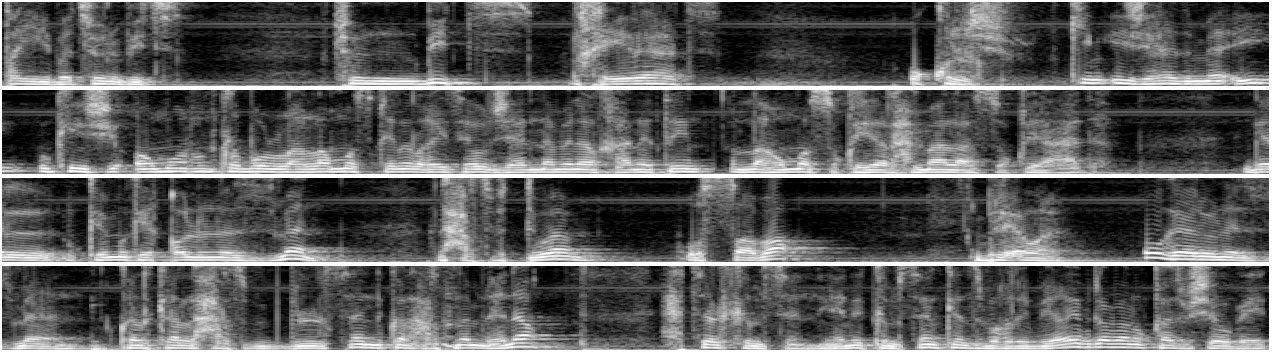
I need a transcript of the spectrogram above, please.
طيبة تنبت تنبت الخيرات وكلش. كاين إجهاد مائي وكاين شي أمور نطلبوا الله اللهم اسقنا الغيث وجعلنا من القانطين. اللهم سقيا رحمة لا سقيا عذاب. قال كما كيقولوا لنا الزمان الحرث بالدوام والصبا بالعوام. وقالوا لنا الزمان كان كان الحرث باللسان كان حرثنا من هنا حتى لتلمسان. يعني تلمسان كانت مغربية غير بلا ما نبقاش نمشيو بعيد.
